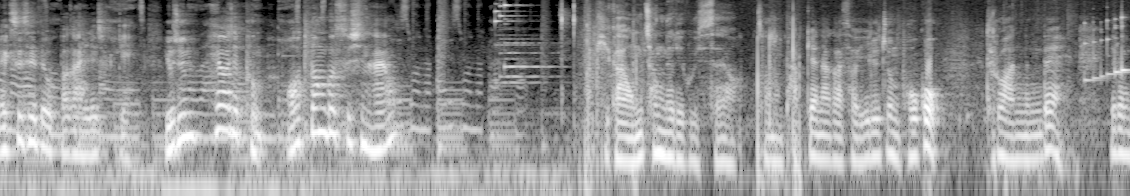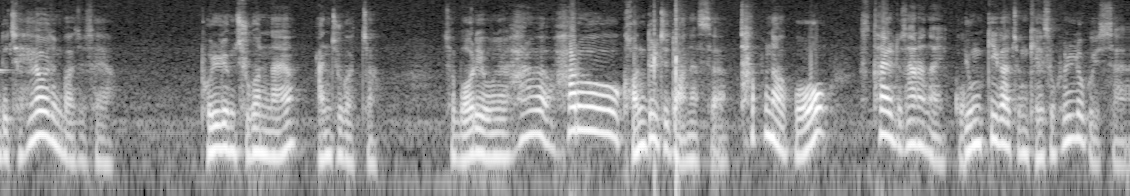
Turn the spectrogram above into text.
X세대 오빠가 알려줄게 요즘 헤어 제품 어떤 거 쓰시나요? 비가 엄청 내리고 있어요 저는 밖에 나가서 일 좀 보고 들어왔는데 여러분들 제 헤어 좀 봐주세요 볼륨 죽었나요? 안 죽었죠? 저 머리 오늘 하루, 하루 건들지도 않았어요. 차분하고 스타일도 살아나 있고 윤기가 좀 계속 흐르고 있어요.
